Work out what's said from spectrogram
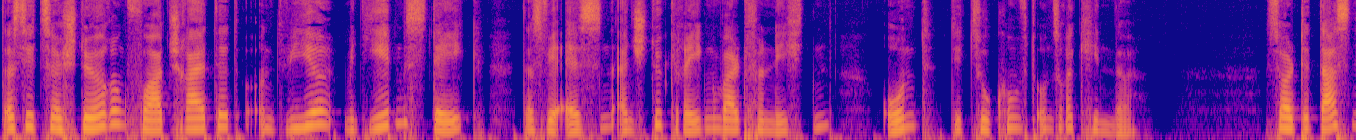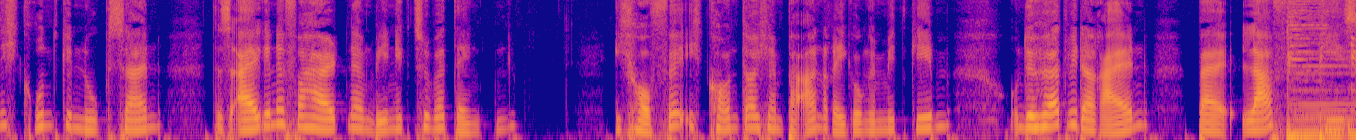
dass die Zerstörung fortschreitet und wir mit jedem Steak, das wir essen, ein Stück Regenwald vernichten und die Zukunft unserer Kinder. Sollte das nicht Grund genug sein, das eigene Verhalten ein wenig zu überdenken? Ich hoffe, ich konnte euch ein paar Anregungen mitgeben und ihr hört wieder rein bei Love, Peace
